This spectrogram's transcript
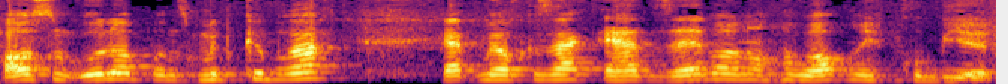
aus dem Urlaub uns mitgebracht. Er hat mir auch gesagt, er hat selber noch überhaupt nicht probiert.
